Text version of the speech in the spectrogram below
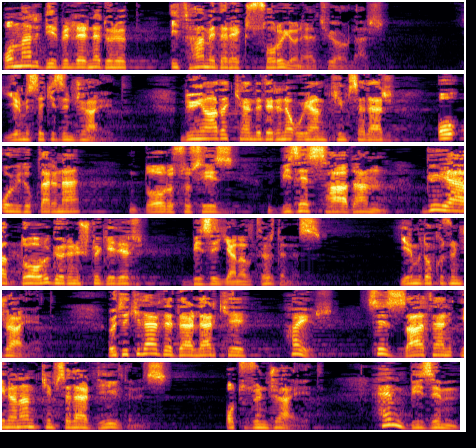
Onlar birbirlerine dönüp itham ederek soru yöneltiyorlar. 28. Ayet Dünyada kendilerine uyan kimseler, o uyduklarına, doğrusu siz bize sağdan, güya doğru görünüşlü gelir, bizi yanıltırdınız. 29. Ayet Ötekiler de derler ki, hayır, siz zaten inanan kimseler değildiniz. 30. Ayet Hem bizim,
